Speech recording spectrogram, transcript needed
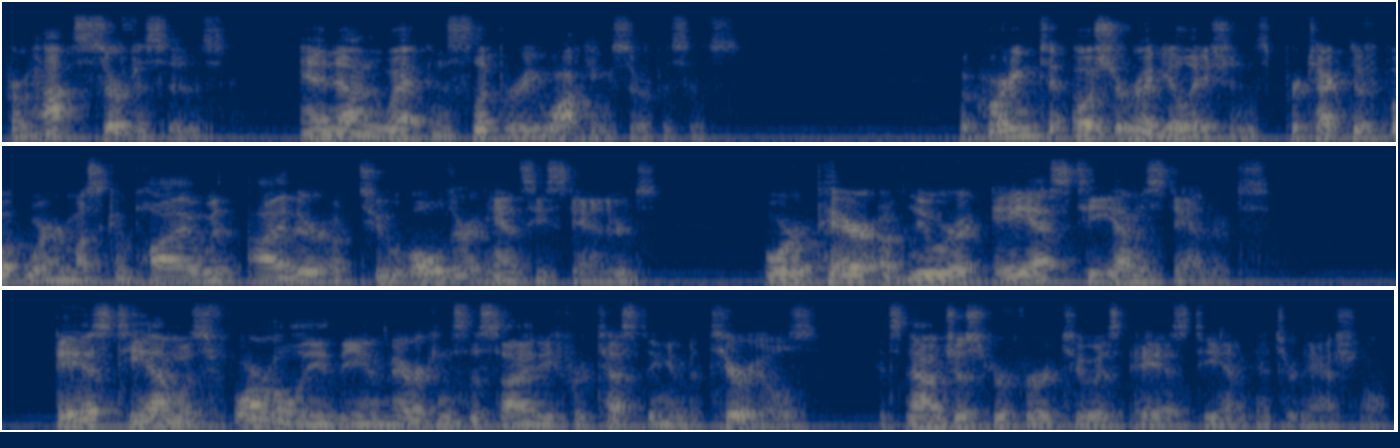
from hot surfaces, and on wet and slippery walking surfaces. According to OSHA regulations, protective footwear must comply with either of two older ANSI standards or a pair of newer ASTM standards. ASTM was formerly the American Society for Testing and Materials. It's now just referred to as ASTM International.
